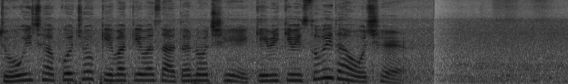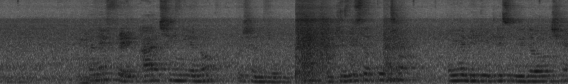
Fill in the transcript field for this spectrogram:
જોઈ શકો છો કેવા કેવા સાધનો છે, કેવી કેવી સુવિધાઓ છે. ફ્રેન્ડ આ છે અહીંયાનો ટ્યુશન રૂમ જોઈ શકો છો, અહીંયા બી કેટલી સુવિધાઓ છે.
